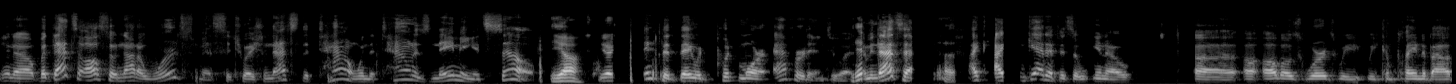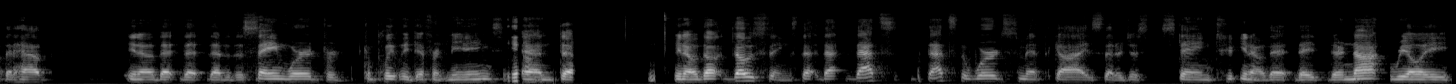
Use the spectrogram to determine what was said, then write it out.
you know but that's also not a wordsmith situation that's the town when the town is naming itself yeah, i think that they would put more effort into it Yeah. i mean that's a, Yeah. I, I can get if it's a you know uh all those words we we complain about that have you know that that that are the same word for completely different meanings Yeah. and uh, you know th- those things that that that's that's the wordsmith guys that are just staying to you know that they they're not really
